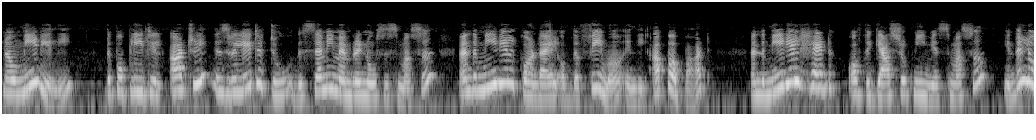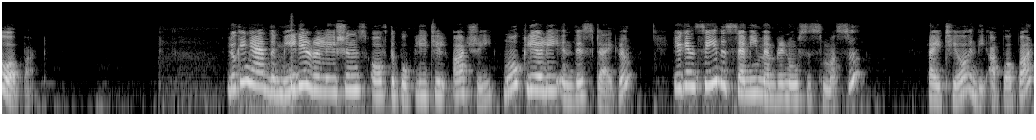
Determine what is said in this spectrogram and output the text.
Now medially, the popliteal artery is related to the semimembranosus muscle and the medial condyle of the femur in the upper part and the medial head of the gastrocnemius muscle in the lower part. Looking at the medial relations of the popliteal artery more clearly in this diagram, you can see the semimembranosus muscle right here in the upper part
